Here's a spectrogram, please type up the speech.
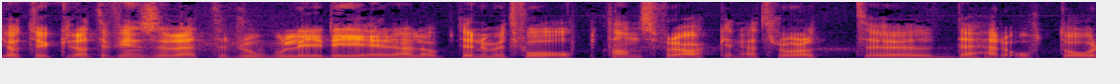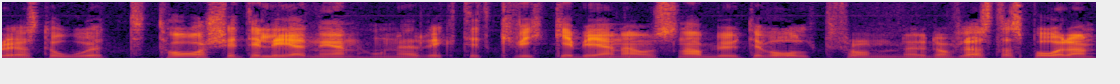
Jag tycker att det finns en rätt rolig idé i det här loppet. Det är nummer två, Optansfröken. Jag tror att eh, det här åttaåriga stoet tar sig till ledningen. Hon är riktigt kvick i benen och snabb ut i volt från eh, de flesta spåren.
